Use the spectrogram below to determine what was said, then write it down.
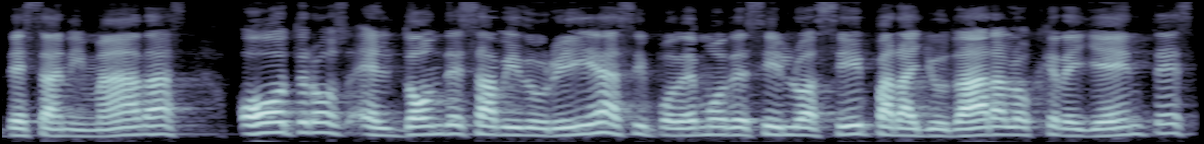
desanimadas otros el don de sabiduría, si podemos decirlo así, para ayudar a los creyentes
